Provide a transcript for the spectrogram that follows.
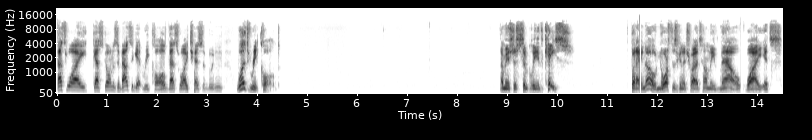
That's why Gascon is about to get recalled. That's why Chesa Boudin was recalled. I mean, it's just simply the case. But I know North is going to try to tell me now why it's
